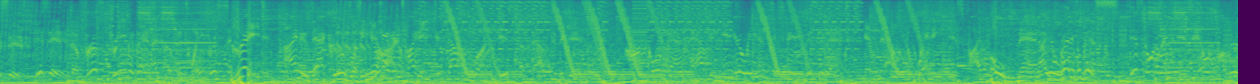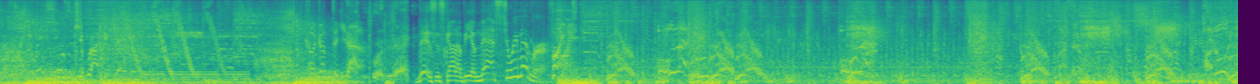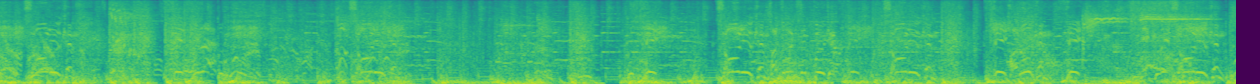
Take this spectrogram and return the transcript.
This is this is the first dream event of the 21st century. Great! I knew that groove was in your heart. Fighting 2001 is about to begin. Hardcore fans have been eagerly anticipating this event, and now the wedding is final. Oh man, are you ready for this? This tournament is held under the regulations. Keep rocking. This is gonna be a match to remember. Fight. Hadouken! See! 上流拳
